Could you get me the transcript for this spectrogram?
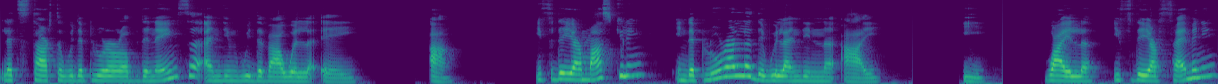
let's start with the plural of the names ending with the vowel A. A. If they are masculine, in the plural they will end in I, E, while if they are feminine,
